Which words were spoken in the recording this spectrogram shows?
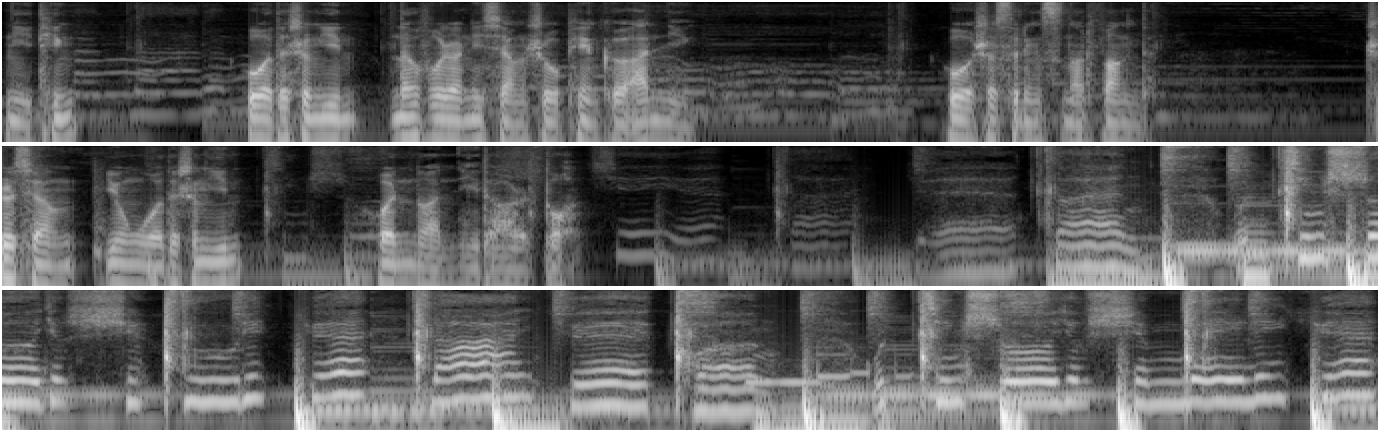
你听，我的声音能否让你享受片刻安宁？我是四零四 Not Found，只想用我的声音温暖你的耳朵。我听说有些蝴蝶越来越狂，我听说有些美丽越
